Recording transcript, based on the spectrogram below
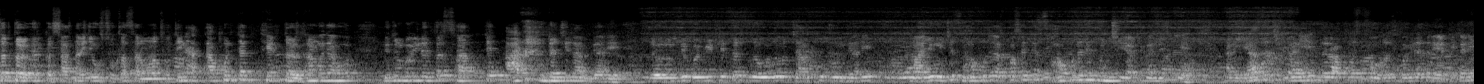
तर तळघर कसं असणार याची उत्सुकता सर्वांनाच होती. आणि आता आपण त्या थेट तळघरामध्ये आहोत. इथून बघितलं तर सात ते आठ फुटाची लांबी आहे. रुंदी बघितली तर जवळजवळ चार फूट रुंदी आहे. माझी उंची सहा फुट आसपास आहे. ते सहा फुटाची उंची या ठिकाणी दिसते. आणि याच ठिकाणी जर आपण चौरस बघितलं तर या ठिकाणी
